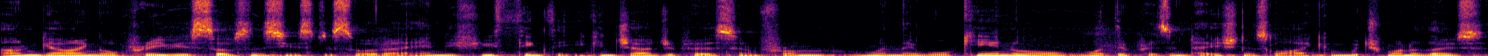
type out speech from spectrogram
ongoing or previous substance use disorder. And if you think that you can judge a person from when they walk in or what their presentation is like and which one of those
